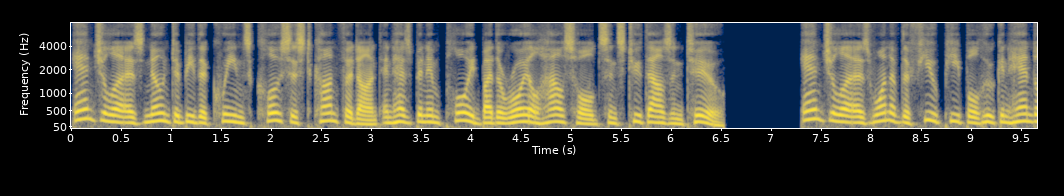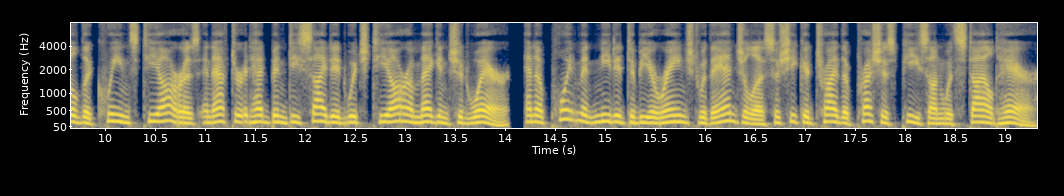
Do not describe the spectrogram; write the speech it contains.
Angela is known to be the Queen's closest confidant and has been employed by the royal household since 2002. Angela is one of the few people who can handle the Queen's tiaras and after it had been decided which tiara Meghan should wear, an appointment needed to be arranged with Angela so she could try the precious piece on with styled hair.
